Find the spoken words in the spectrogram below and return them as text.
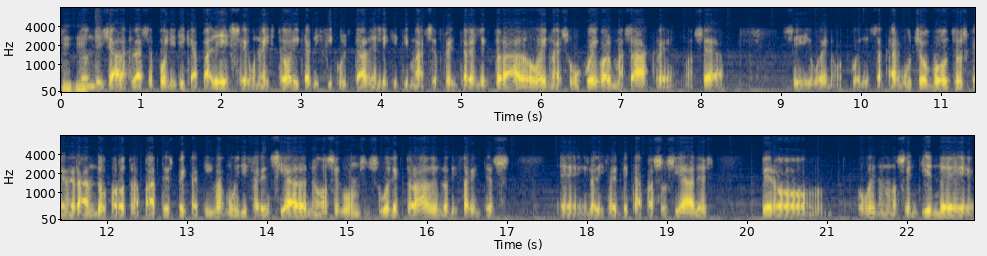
donde ya la clase política padece una histórica dificultad en legitimarse frente al electorado, bueno, es un juego al masacre, o sea, sí, bueno, puede sacar muchos votos, generando por otra parte expectativas muy diferenciadas, ¿no? Según su electorado en los diferentes, eh, en las diferentes capas sociales, pero bueno, no se entiende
